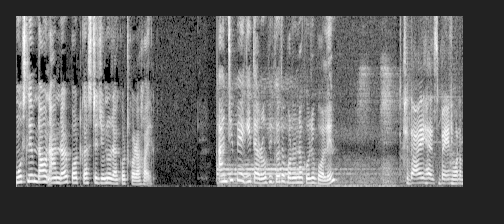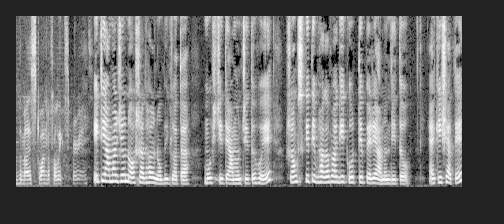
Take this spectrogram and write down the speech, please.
মুসলিম ডাউন আন্ডার পডকাস্টের জন্য রেকর্ড করা হয়। আন্টি পেগি তার অভিজ্ঞতা বর্ণনা করে বলেন এটি আমার জন্য অসাধারণ অভিজ্ঞতা। মসজিদে আমন্ত্রিত হয়ে সংস্কৃতি ভাগাভাগি করতে পেরে আনন্দিত। একই সাথে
